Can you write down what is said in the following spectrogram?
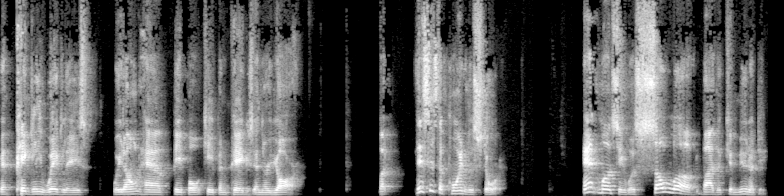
we have Piggly Wigglies. We don't have people keeping pigs in their yard. But this is the point of the story. Aunt Munsie was so loved by the community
